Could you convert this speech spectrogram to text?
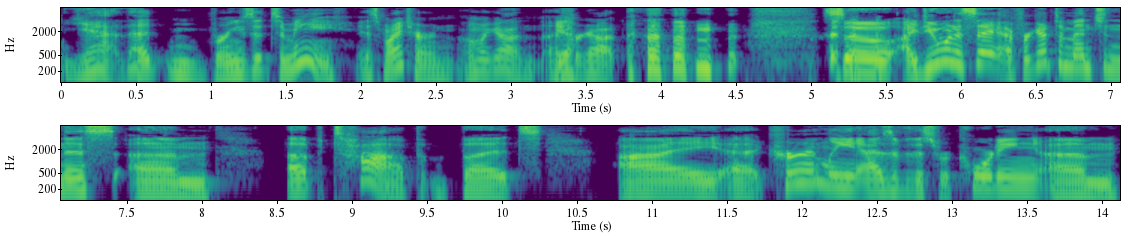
yeah, that brings it to me. It's my turn. Oh my god, I Yeah. forgot. so, I do want to say I forgot to mention this um up top, but I uh, currently as of this recording um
